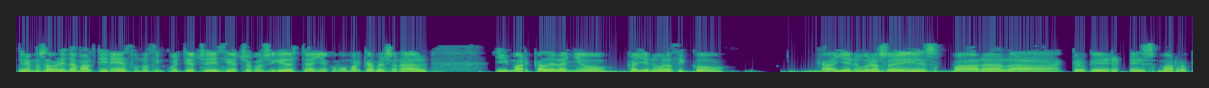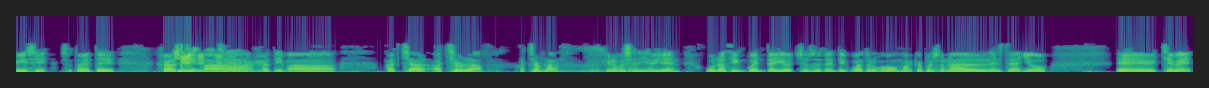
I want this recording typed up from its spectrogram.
tenemos a Brenda Martínez, 1.58.18 conseguido este año como marca personal y marca del año, calle número 5. Calle número 6 para la, creo que es marroquí, sí, exactamente, Hatima, Sí, sí, sí, marroquí. Hatima Achar, Acharlaf, Acharlaf, que no me salía bien, 1.58.74 como marca personal este año. Eh, Chevet,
